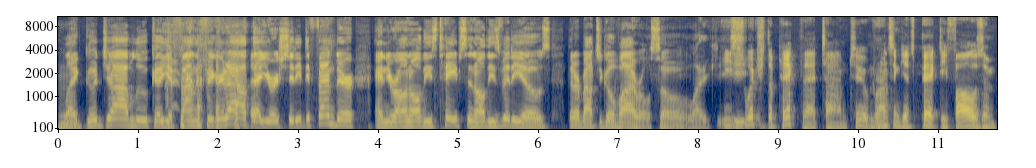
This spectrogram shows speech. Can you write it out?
Mhm. Like, good job, Luka. You finally figured out that you're a shitty defender and you're on all these tapes and all these videos that are about to go viral. So like He switched the pick that time too. Brunson gets picked. He follows him,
